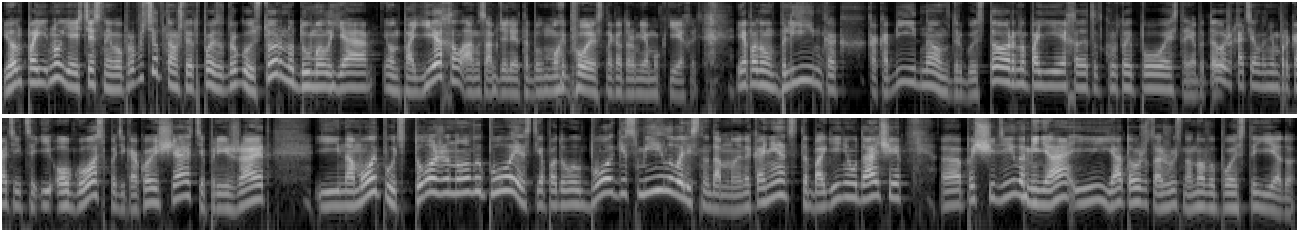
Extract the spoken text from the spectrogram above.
И он по... Ну, я, естественно, его пропустил, потому что это поезд в другую сторону, думал я. И он поехал, а на самом деле это был мой поезд, на котором я мог ехать. Я подумал, блин, как, как обидно, он в другую сторону поехал, этот крутой поезд, а я бы тоже хотел на нем прокатиться. И, о господи, какое счастье, приезжает и на мой путь тоже новый поезд. Я подумал, боги смиловались надо мной, наконец-то богиня удачи э, пощадила меня, и я тоже сажусь на новый поезд и еду.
